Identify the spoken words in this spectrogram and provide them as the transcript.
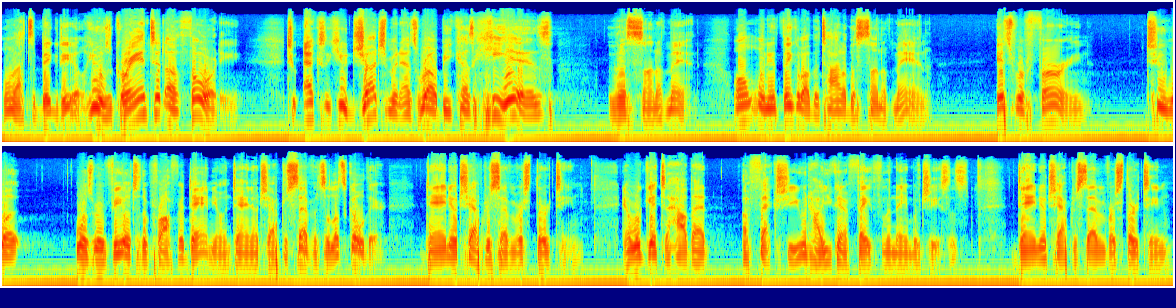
Well, that's a big deal. He was granted authority to execute judgment as well, because he is the Son of Man. Well, when you think about the title, the Son of Man, it's referring to what was revealed to the prophet Daniel in Daniel chapter 7. So let's go there. Daniel chapter 7, verse 13. And we'll get to how that affects you and how you can have faith in the name of Jesus. Daniel chapter 7, verse 13.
